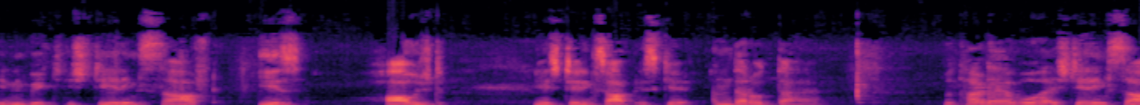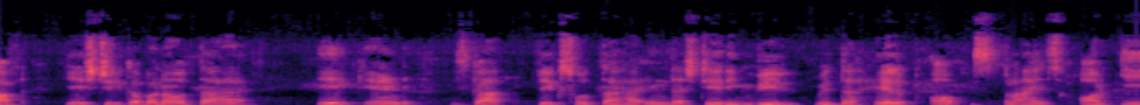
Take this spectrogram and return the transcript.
in which steering shaft is housed ये स्टीयरिंग साफ्ट इसके अंदर होता है। तो थर्ड है, वो है स्टेयरिंग साफ्ट ये स्टील का बना होता है, एक एंड इसका फिक्स होता है in the steering wheel with the help of splines और key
